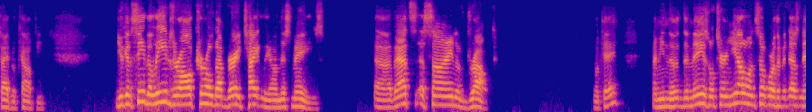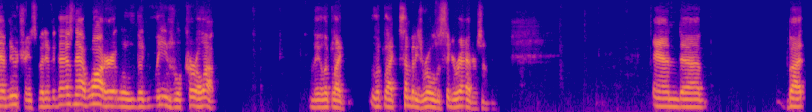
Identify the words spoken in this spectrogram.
type of cowpea. You can see the leaves are all curled up very tightly on this maize. Uh, that's a sign of drought. Okay? I mean, the, the maize will turn yellow and so forth if it doesn't have nutrients, but if it doesn't have water, it will, the leaves will curl up. They look like, look like somebody's rolled a cigarette or something. And, uh, but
